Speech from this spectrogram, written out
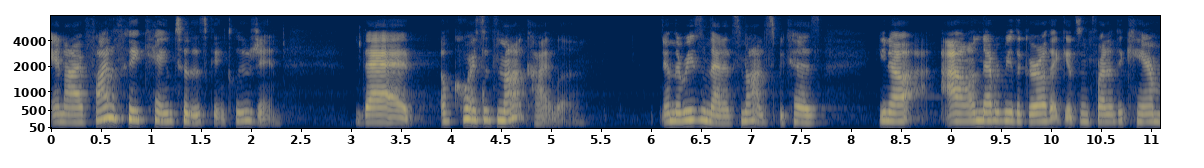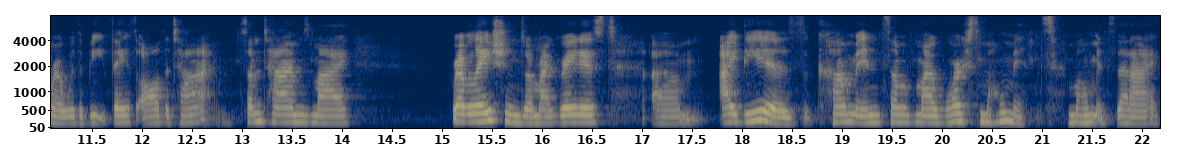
And I finally came to this conclusion that of course, it's not Kyla. And the reason that it's not is because, you know, I'll never be the girl that gets in front of the camera with a beat face all the time. Sometimes my revelations or my greatest um, ideas come in some of my worst moments, moments that I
